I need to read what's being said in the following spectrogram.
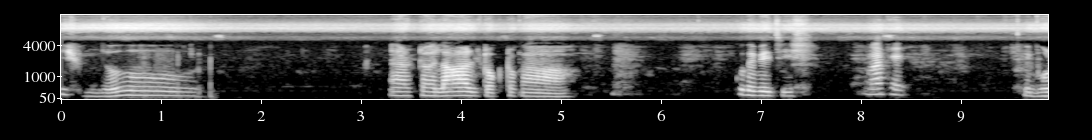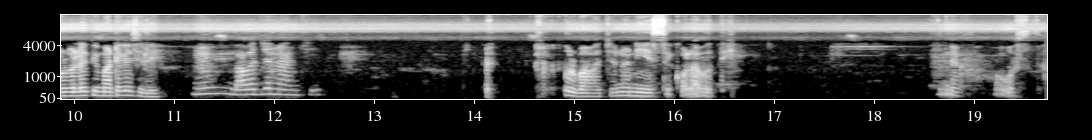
কি সুন্দর। আর একটা লাল টকটকা। কোথায় পেয়েছিস? মাঠে। ভোরবেলায় তুই মাঠে গেছিলি? হুম বাবার জন্য আনছি। ওর বাবার জন্য নিয়ে এসছে কলাবতী। দেখো অবস্থা।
